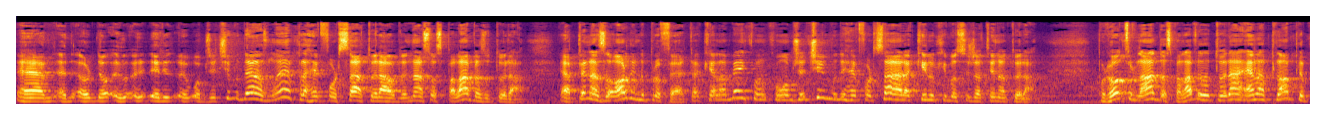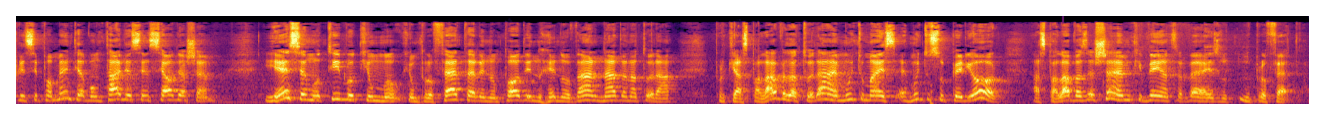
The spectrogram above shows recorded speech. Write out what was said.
é, é, o objetivo delas não é para reforçar a Torá, ordenar suas palavras da Torá, é apenas a ordem do profeta, que ela vem com, com o objetivo de reforçar aquilo que você já tem na Torá. Por outro lado, as palavras da Torá, ela própria, principalmente, é a vontade essencial de Hashem. E esse é o motivo que um, que um profeta ele não pode renovar nada na Torá, porque as palavras da Torá é muito mais, é muito superior às palavras de Hashem que vêm através do, do profeta.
